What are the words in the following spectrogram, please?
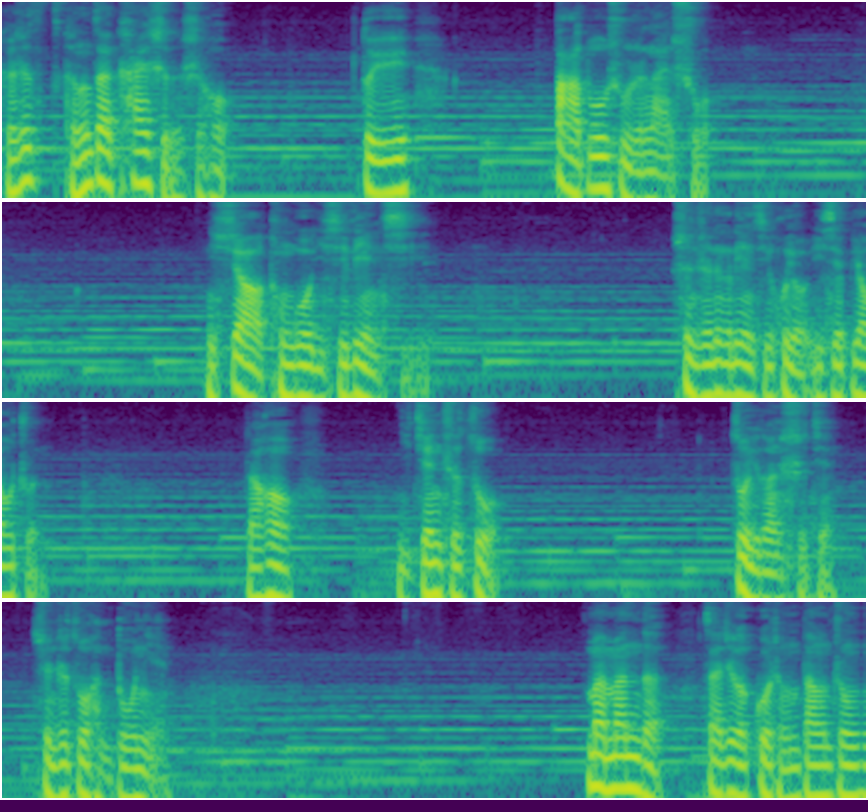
可是可能在开始的时候，对于大多数人来说，你需要通过一些练习。甚至那个练习会有一些标准，然后你坚持做，做一段时间，甚至做很多年，慢慢的在这个过程当中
